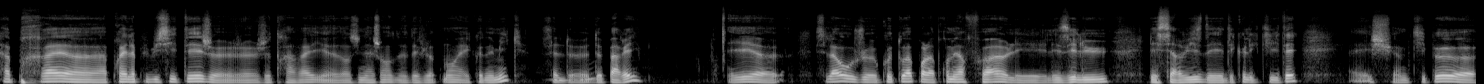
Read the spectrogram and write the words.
Après, euh, après la publicité, je, travaille euh, dans une agence de développement économique, celle de, mhm. Paris. Et euh, c'est là où je côtoie pour la première fois les, élus, les services des, collectivités. Et je suis un petit peu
